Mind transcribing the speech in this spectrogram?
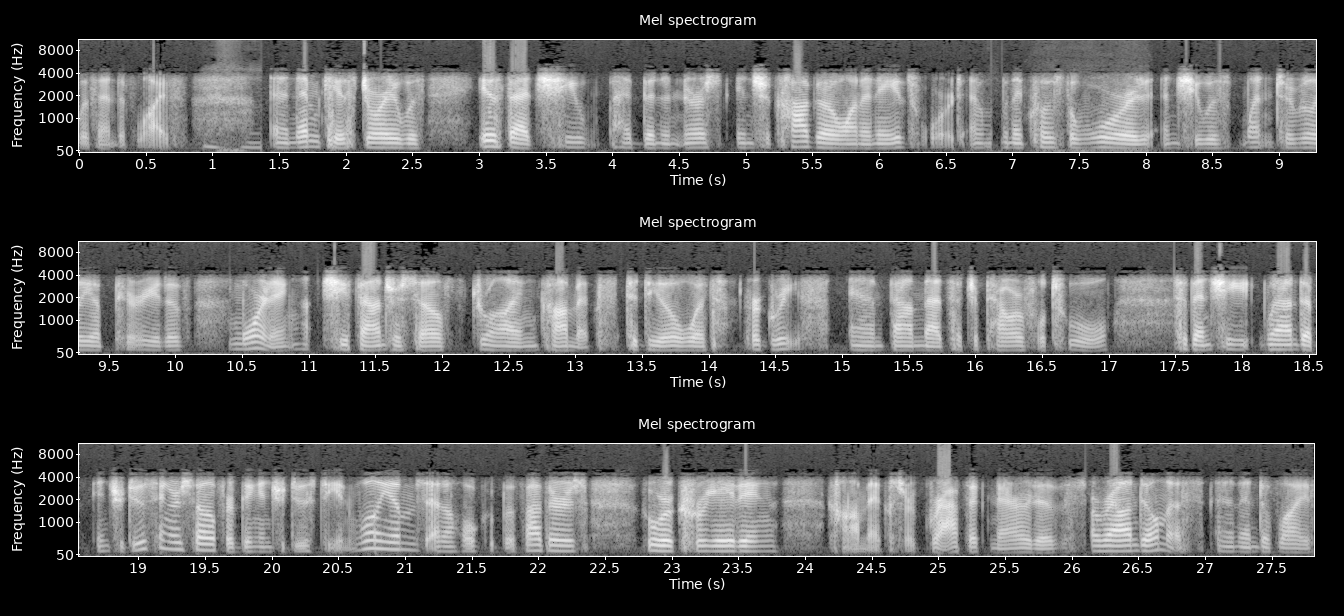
with end of life. Mm-hmm. And MK's story was is that she had been a nurse in Chicago on an AIDS ward and when they closed the ward and she was went into really a period of mourning, she found herself drawing comics to deal with her grief and found that such a powerful tool so then she wound up introducing herself or being introduced to Ian Williams and a whole group of others who were creating comics or graphic narratives around illness and end of life.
